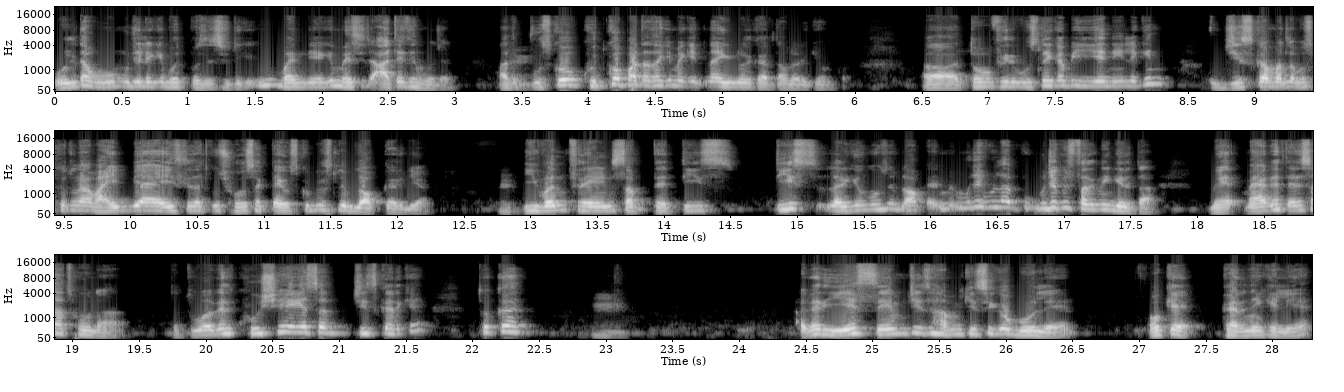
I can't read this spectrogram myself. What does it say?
उल्टा वो मुझे लेके बहुत पॉजिटिव थी क्योंकि बंदी है कि मैसेज आते थे मुझे। और हम्म। उसको खुद को पता था कि मैं कितना इग्नोर करता हूँ लड़कियों को। तो फिर उसने कभी ये नहीं लेकिन जिसका मतलब उसको थोड़ा वाइब भी आया इसके साथ कुछ हो सकता है उसको भी उसने ब्लॉक कर दिया। हम्म। इवन फ्रेंड्स सब थे तीस तीस लड़कियों को उसने ब्लॉक कर मुझे बोला मुझे कुछ फ़र्क नहीं गिरता। मैं मैं अगर तेरे साथ हूँ ना तो तू अगर खुश है ये सब चीज़ करके तो कर। हम्म, अगर ये सेम चीज़ हम किसी को बोले ओके करने के लिए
